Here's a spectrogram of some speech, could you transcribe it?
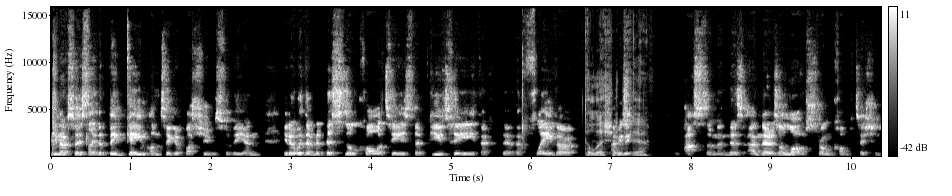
you know. So it's like the big game hunting of mushrooms for me, and you know, with their medicinal qualities, their beauty, their the, the flavor, delicious. I mean, it, yeah, past them, and there's and there's a lot of strong competition.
